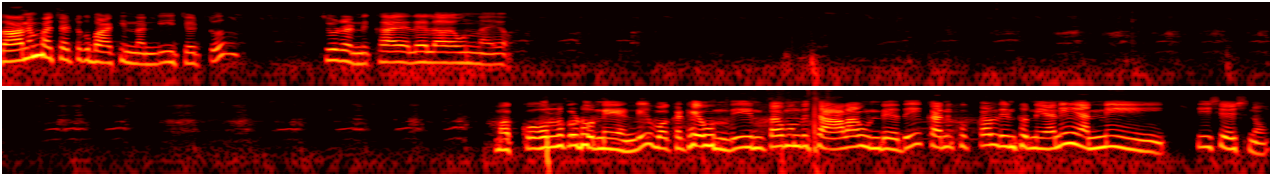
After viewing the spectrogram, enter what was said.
దానిమ్మ చెట్టుకు బాకిందండి ఈ చెట్టు. చూడండి కాయలు ఎలా ఉన్నాయో. మా కోళ్ళు కూడా ఉన్నాయండి. ఒకటే ఉంది. ఇంతకుముందు చాలా ఉండేది కానీ కుక్కలు తింటున్నాయని అన్నీ తీసేసినాం.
